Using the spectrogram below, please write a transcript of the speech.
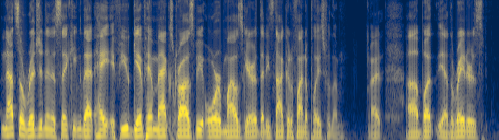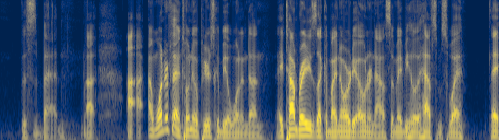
not so rigid in his thinking that hey, if you give him Maxx Crosby or Myles Garrett, that he's not going to find a place for them, right? Uh, but yeah, the Raiders, this is bad. Uh, I, I wonder if Antonio Pierce could be a one and done. Hey, Tom Brady's like a minority owner now, so maybe he'll have some sway. Hey,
